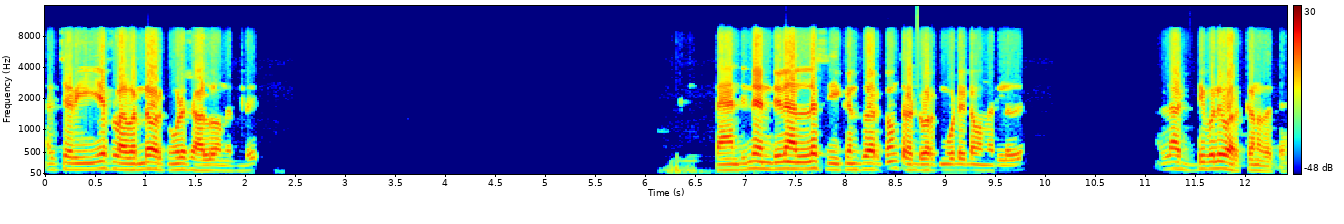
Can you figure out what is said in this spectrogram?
അത് ചെറിയ ഫ്ലവറിന്റെ വർക്കും കൂടെ ഷാളിൽ വന്നിട്ടുണ്ട്. പാന്റിന്റെ എൻഡിൽ നല്ല സീക്വൻസ് വർക്കും ത്രെഡ് വർക്കും കൂടെ ആയിട്ട് വന്നിട്ടുള്ളത്. നല്ല അടിപൊളി വർക്കാണ് ഇതൊക്കെ.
